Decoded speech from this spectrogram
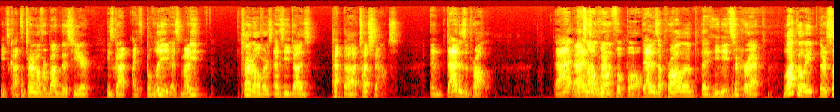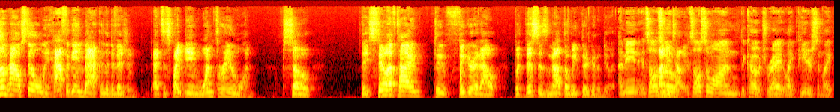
He's got the turnover bug this year. He's got, I believe, as many turnovers as he does pa- uh, touchdowns, and that is a problem. That, that That's not a pro- winning football. That is a problem that he needs to correct. Luckily, they're somehow still only half a game back in the division, that's despite being one three and one. So they still have time to figure it out. But this is not the week they're going to do it. I mean, it's also Let me tell you. it's also on the coach, right? Like Pederson. Like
